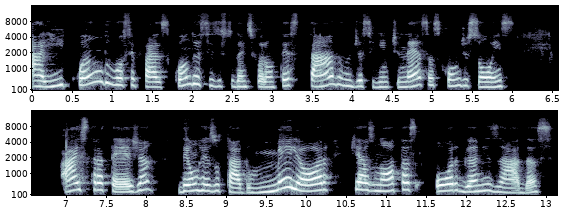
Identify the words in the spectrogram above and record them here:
Aí, quando você faz, quando esses estudantes foram testados no dia seguinte nessas condições, a estratégia deu um resultado melhor que as notas organizadas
